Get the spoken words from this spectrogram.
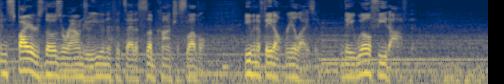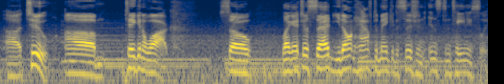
inspires those around you, even if it's at a subconscious level, even if they don't realize it. They will feed off it. Uh, two, um, taking a walk. So, like I just said, you don't have to make a decision instantaneously.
